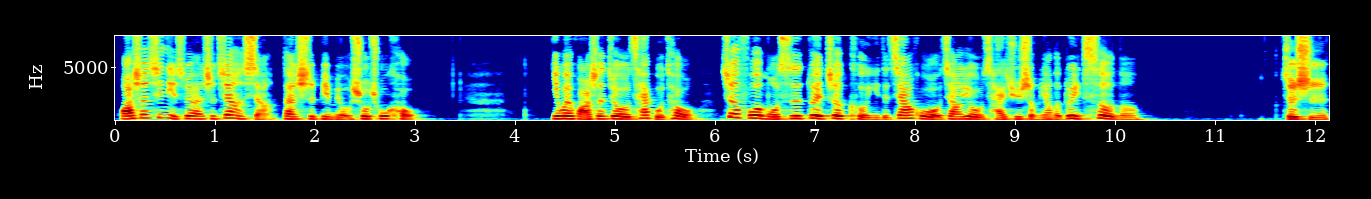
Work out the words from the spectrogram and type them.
华生心里虽然是这样想，但是并没有说出口，因为华生就猜不透这福尔摩斯对这可疑的家伙将又采取什么样的对策呢？这时，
